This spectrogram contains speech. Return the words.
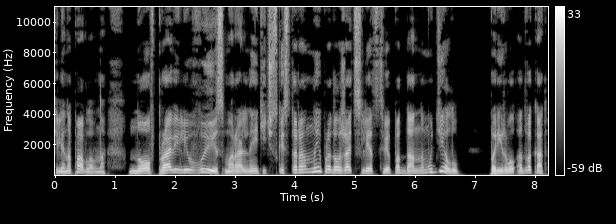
Елена Павловна, но вправе ли вы с морально-этической стороны продолжать следствие по данному делу? парировал адвокат.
